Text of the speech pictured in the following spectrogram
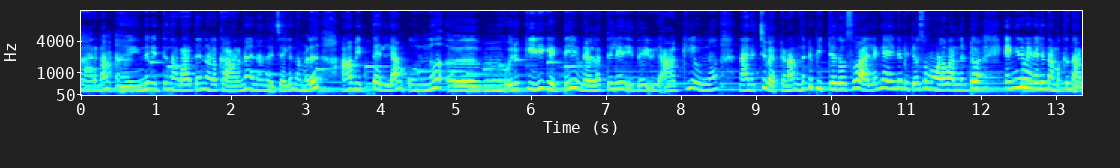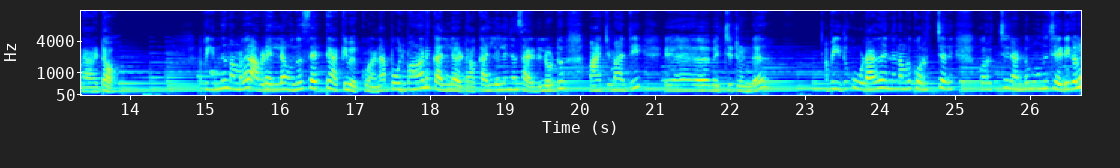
കാരണം ഇന്ന് വിത്ത് നടാത്തതിനുള്ള കാരണം എന്നാന്ന് വെച്ചാൽ നമ്മൾ ആ വിത്തെല്ലാം ഒന്ന് ഒരു കിഴി കെട്ടി വെള്ളത്തിൽ ഇത് ആക്കി ഒന്ന് നനച്ച് വെക്കണം. എന്നിട്ട് പിറ്റേ ദിവസമോ അല്ലെങ്കിൽ അതിന്റെ പിറ്റേ ദിവസം മുള വന്നിട്ടോ എങ്ങനെ വേണേലും നമുക്ക് നടാം കേട്ടോ. അപ്പോൾ ഇന്ന് നമ്മൾ അവിടെ എല്ലാം ഒന്ന് സെറ്റാക്കി വെക്കുവാണ്. അപ്പോൾ ഒരുപാട് കല്ല് കേട്ടോ ആ കല്ലെല്ലാം ഞാൻ സൈഡിലോട്ട് മാറ്റി മാറ്റി വെച്ചിട്ടുണ്ട്. അപ്പോൾ ഇത് കൂടാതെ തന്നെ നമ്മൾ കുറച്ചത് കുറച്ച് രണ്ട് മൂന്ന് ചെടികൾ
